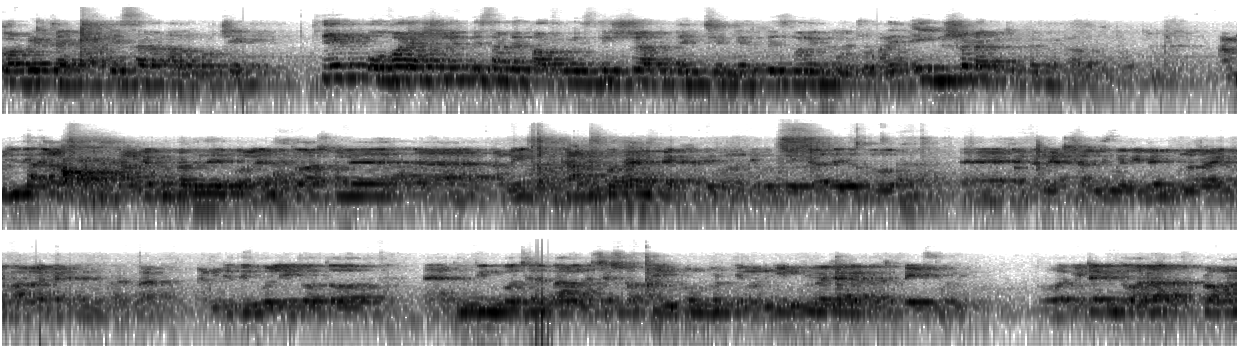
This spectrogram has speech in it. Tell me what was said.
গর্বের জায়গা পেসাররা ভালো করছে। টেক ওভারে আসলে পেসারদের পারফরমেন্স নিশ্চয়ই আপনি দেখছেন যেহেতু পেস বোলিং করছ মানে এই বিষয়টা কীভাবে ভালো আমি যদি কাল কালকে কথা যদি বলেন তো আসলে আমি কালকে কথা আমি ব্যাখ্যা দিব না যেহেতু এটা যেহেতু একটা ন্যাশনাল টিমের ইভেন্ট ওনারা একটু ভালো ব্যাখ্যা দিতে পারবে। আমি যদি বলি গত আহ, দু তিন বছরে বাংলাদেশের সবচেয়ে ইম্প্রুভ করতে মানে ইম্প্রুভের জায়গাটা হচ্ছে বেস বলি তো এটা কিন্তু ওরা প্রমাণ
